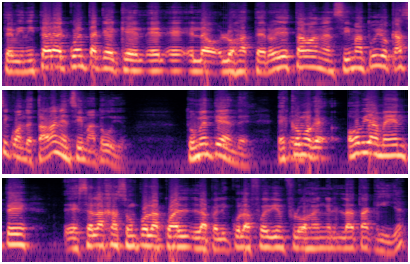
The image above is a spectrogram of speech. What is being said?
te viniste a dar cuenta que, que el- el- el- lo- los asteroides estaban encima tuyo casi cuando estaban encima tuyo. ¿Tú me entiendes? Es como que, obviamente, esa es la razón por la cual la película fue bien floja en la taquilla.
